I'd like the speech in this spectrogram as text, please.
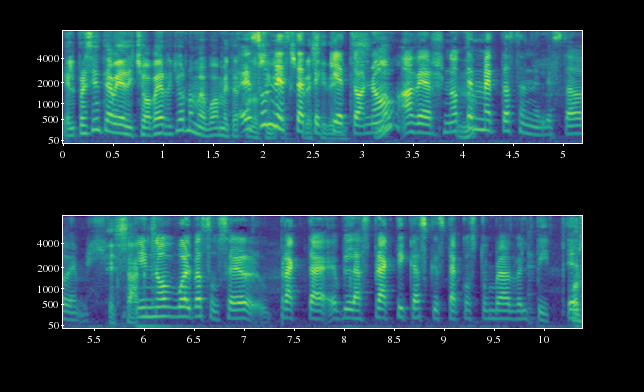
El presidente había dicho, a ver, yo no me voy a meter con es un estate quieto, ¿no? A ver, no te metas en el Estado de México. Exacto. Y no vuelvas a usar las prácticas que está acostumbrado el PIB. por,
